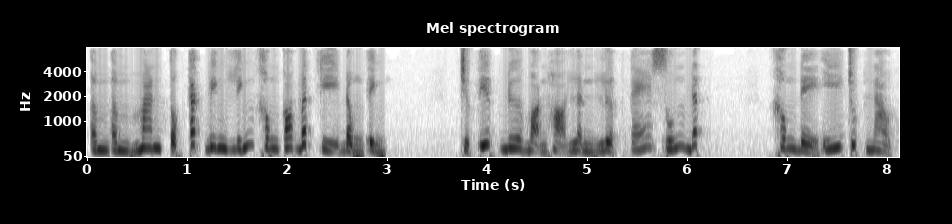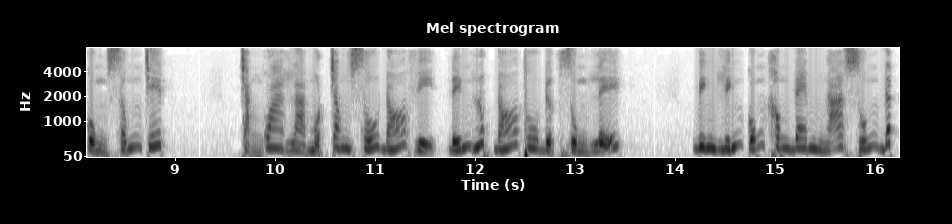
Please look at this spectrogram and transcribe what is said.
ầm ầm man tộc các binh lính không có bất kỳ đồng tình. Trực tiếp đưa bọn họ lần lượt té xuống đất. Không để ý chút nào cùng sống chết. Chẳng qua là một trong số đó vì đến lúc đó thu được dùng lễ. Binh lính cũng không đem ngã xuống đất,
